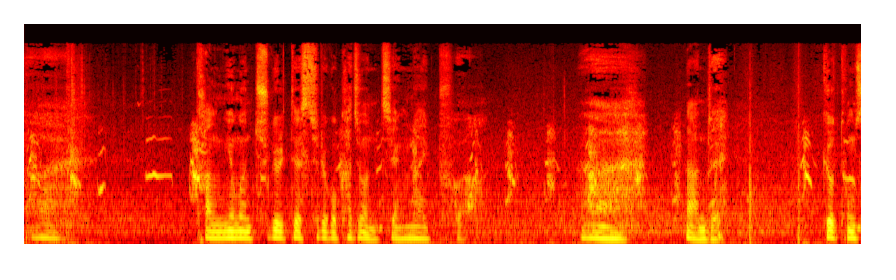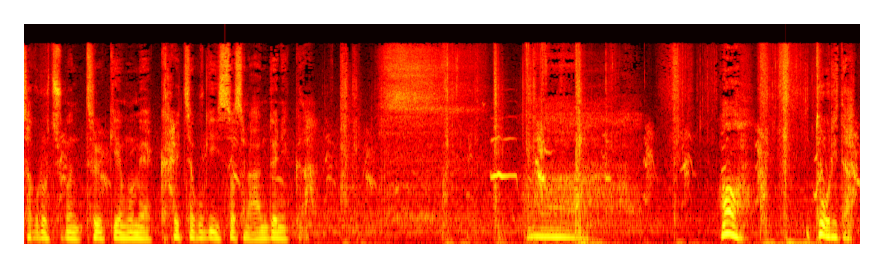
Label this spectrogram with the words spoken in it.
아, 강명은 죽일 때 쓰려고 가져온 잭나이프. 아, 안 돼. 교통사고로 죽은 들깨 몸에 칼자국이 있어서는 안 되니까. 아, 어, 돌이다.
